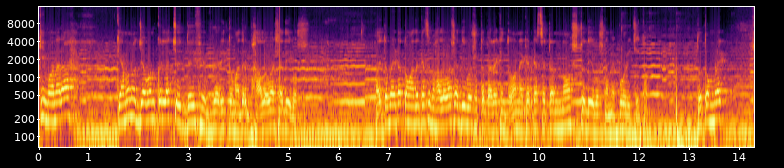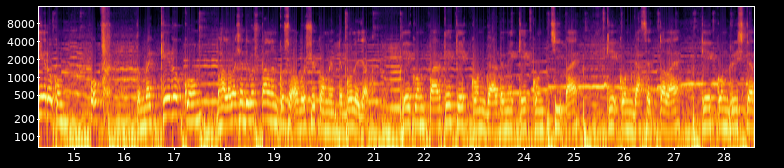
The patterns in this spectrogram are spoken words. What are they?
কি মনারা? কেমন উদযাপন করলা চোদ্দই ফেব্রুয়ারি? তোমাদের ভালোবাসা দিবস। হয়তো বা এটা তোমাদের কাছে ভালোবাসা দিবস হতে পারে, কিন্তু অনেকের কাছে এটা নষ্ট দিবস নামে পরিচিত। তো তোমরা কীরকম তোমরা কীরকম ভালোবাসা দিবস পালন করছ অবশ্যই কমেন্টে বলে যাবা। কে কোন পার্কে, কে কোন গার্ডেনে, কে কোন চিপায়, কে কোন গাছের তলায় কে কোন রিস্কার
